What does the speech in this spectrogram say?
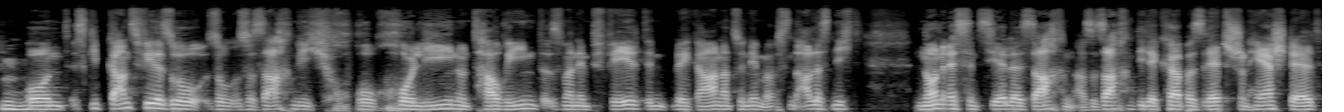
Mhm. Und es gibt ganz viele so, so, so Sachen wie Cholin und Taurin, das man empfiehlt, den Veganern zu nehmen. Aber das sind alles nicht non-essentielle Sachen, also Sachen, die der Körper selbst schon herstellt.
